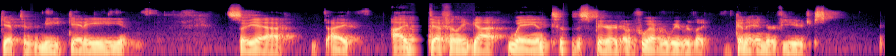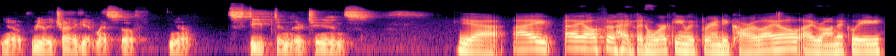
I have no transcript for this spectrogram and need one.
get to meet Geddy. And so, yeah, I, I definitely got way into the spirit of whoever we were like going to interview, just, you know, really trying to get myself, you know, steeped in their tunes. Yeah, I I also had been working with Brandi Carlile. Ironically,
